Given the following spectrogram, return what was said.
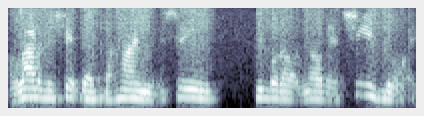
a lot of the shit that's behind the scenes, people don't know that she's doing.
